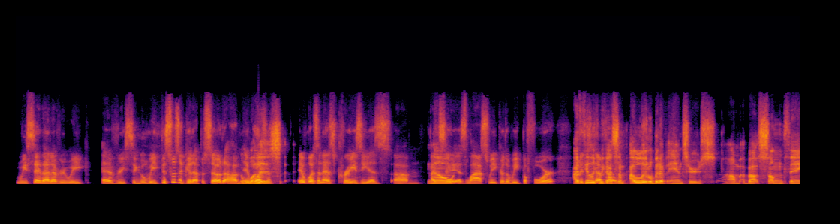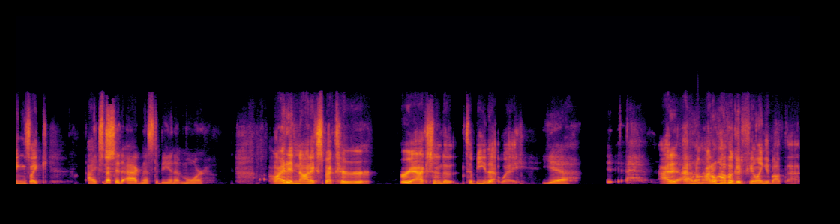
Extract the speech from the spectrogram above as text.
We say that every week, every single week. This was a good episode. Um, It, it wasn't it wasn't as crazy as um No. I'd say as last week or the week before. I feel like we got some a little bit of answers um, about some things. Like I expected Agnes to be in it more. I did not expect her reaction to to be that way. Yeah. I didn't. Yeah, I I don't know. don't I know. don't have a good feeling about that.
